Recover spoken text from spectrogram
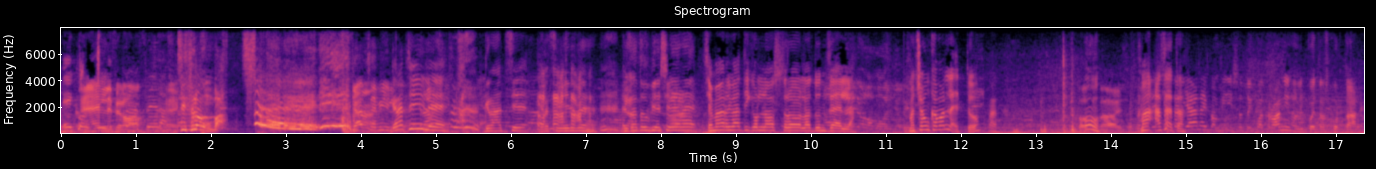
e così Belle però. stasera... Eh. Grazie mille. Grazie mille. Grazie, grazie mille. È stato un piacere. Siamo arrivati col nostro la donzella. Ma c'è un cavalletto? Oh. Dai, Ma aspetta. Italiana i bambini sotto i 4 anni non li puoi trasportare.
